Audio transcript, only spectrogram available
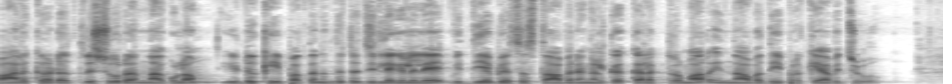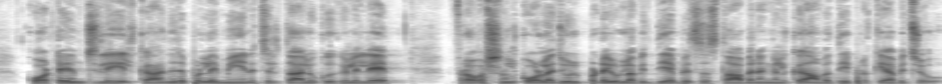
പാലക്കാട് തൃശൂർ എറണാകുളം ഇടുക്കി പത്തനംതിട്ട ജില്ലകളിലെ വിദ്യാഭ്യാസ സ്ഥാപനങ്ങൾക്ക് കലക്ടർമാർ ഇന്ന് അവധി പ്രഖ്യാപിച്ചു. കോട്ടയം ജില്ലയിൽ കാഞ്ഞിരപ്പള്ളി മീനച്ചിൽ താലൂക്കുകളിലെ പ്രൊഫഷണൽ കോളേജ് ഉൾപ്പെടെയുള്ള വിദ്യാഭ്യാസ സ്ഥാപനങ്ങൾക്ക് അവധി പ്രഖ്യാപിച്ചു.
